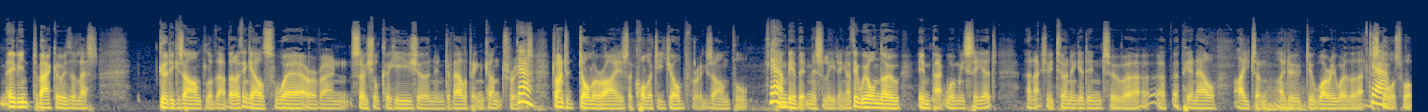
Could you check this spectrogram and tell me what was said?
maybe tobacco is a less good example of that. But I think elsewhere around social cohesion in developing countries, yeah. trying to dollarize a quality job, for example, yeah. can be a bit misleading. I think we all know impact when we see it, and actually turning it into a, a, a P&L item, I do do worry whether that distorts yeah. what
